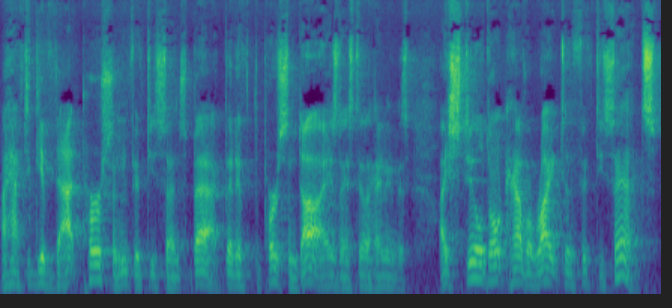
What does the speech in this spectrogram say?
I have to give that person 50 cents back. But if the person dies and I still handing this, I still don't have a right to the 50 cents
